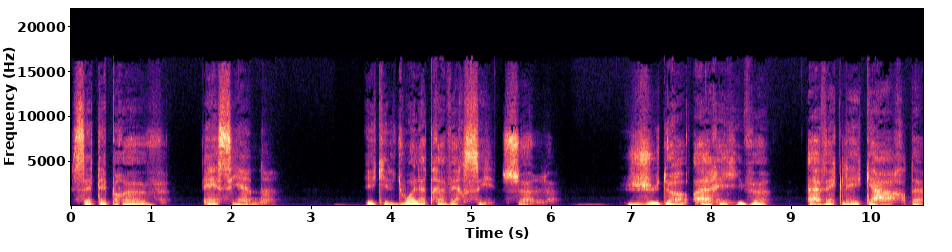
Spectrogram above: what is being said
cette épreuve est sienne et qu'il doit la traverser seul. Judas arrive avec les gardes.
